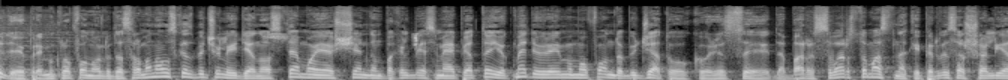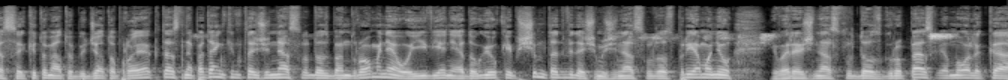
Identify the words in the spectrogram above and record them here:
Studijoje prie mikrofono Liudas Ramanauskas, bičiuliai dienos temoje. Šiandien pakalbėsime apie tai, jog medijų rėmimo fondo biudžeto, kuris dabar svarstomas, na kaip ir visas šalies kitų metų biudžeto projektas, nepatenkinta žiniasklaidos bendruomenė, o jį vienyje daugiau kaip 120 žiniasklaidos priemonių, įvairias žiniasklaidos grupės, 11 e,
